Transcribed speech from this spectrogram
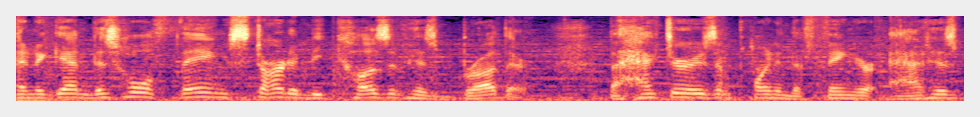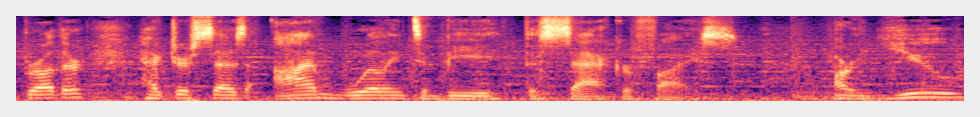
And again, this whole thing started because of his brother. But Hector isn't pointing the finger at his brother. Hector says, I'm willing to be the sacrifice. Are you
